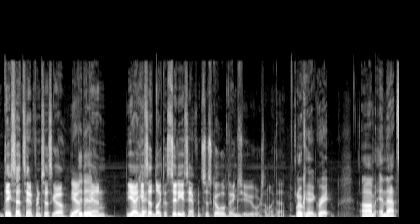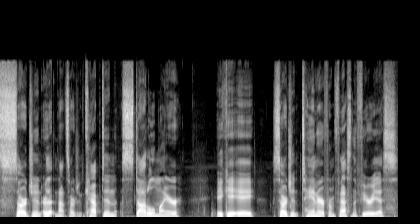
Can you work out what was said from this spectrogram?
They said San Francisco Yeah. They did? again. Yeah, he said like the city of San Francisco thanks you or something like that. Okay, great. Um, and that's Sergeant or that, not Sergeant Captain Stottlemeyer, aka Sergeant Tanner from Fast and the Furious.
